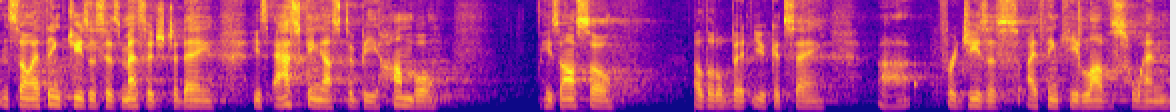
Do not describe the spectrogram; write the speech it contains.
And so I think Jesus' message today, he's asking us to be humble. He's also a little bit, you could say, uh, for Jesus, I think he loves when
